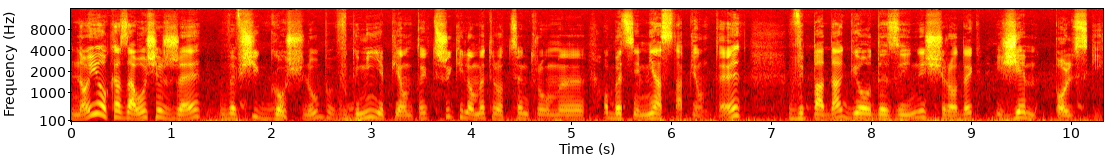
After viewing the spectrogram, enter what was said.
no i okazało się, że we wsi Goślub w gminie Piątek, 3 km od centrum e, obecnie miasta Piątek, wypada geodezyjny środek ziem polskich,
